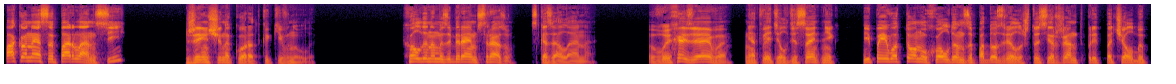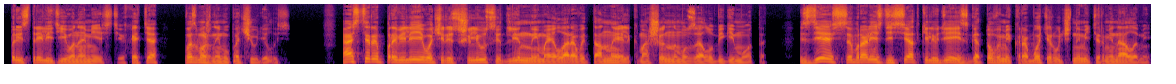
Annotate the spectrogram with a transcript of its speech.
«Паконеса парлан, си?» Женщина коротко кивнула. «Холдена мы забираем сразу», — сказала она. «Вы хозяева», — ответил десантник, и по его тону Холден заподозрил, что сержант предпочел бы пристрелить его на месте, хотя, возможно, ему почудилось. Астеры провели его через шлюз и длинный майларовый тоннель к машинному залу бегемота. Здесь собрались десятки людей с готовыми к работе ручными терминалами.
